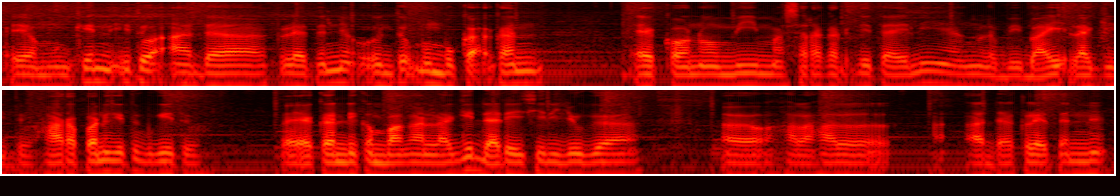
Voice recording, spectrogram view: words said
ya mungkin itu ada kelihatannya untuk membukakan ekonomi masyarakat kita ini yang lebih baik lagi itu harapan gitu begitu. Kayak akan dikembangkan lagi dari sini juga eh, hal-hal ada kelihatannya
